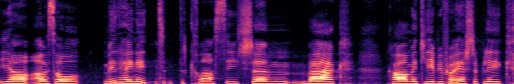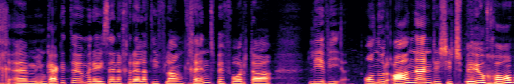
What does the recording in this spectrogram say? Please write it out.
Ja, also wir haben nicht den klassischen ähm, Weg gehabt mit Liebe auf den ersten Blick. Ähm, Im Gegenteil, wir haben uns eigentlich relativ lange kennt, bevor da Liebe auch nur annähernd ist ins Spiel kam.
